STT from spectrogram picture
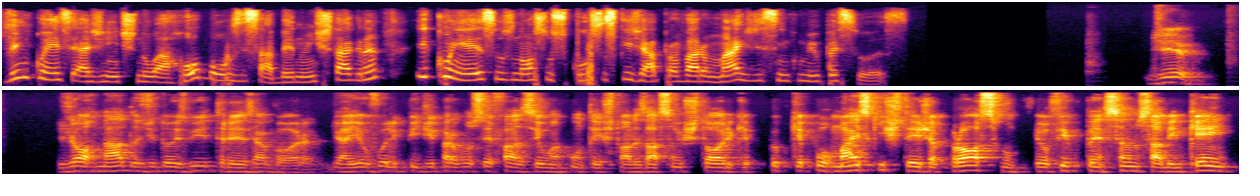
Vem conhecer a gente no arroba Saber no Instagram e conheça os nossos cursos que já aprovaram mais de 5 mil pessoas. Diego, jornadas de 2013 agora. E aí eu vou lhe pedir para você fazer uma contextualização histórica, porque por mais que esteja próximo, eu fico pensando, sabe em quem?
